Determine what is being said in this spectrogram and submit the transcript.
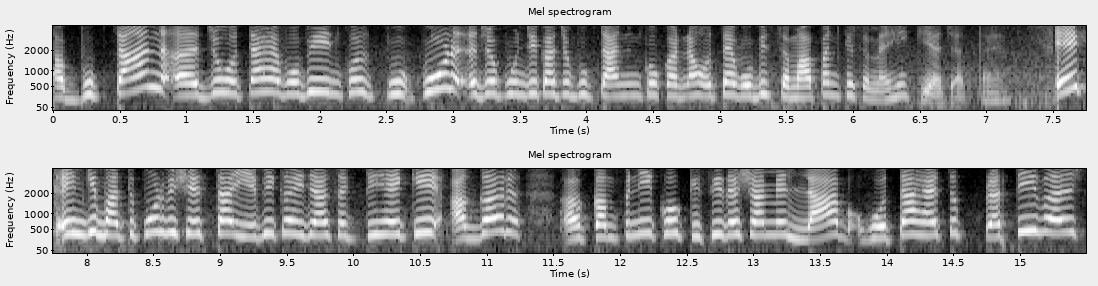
भुगतान जो होता है वो भी इनको पूर्ण, जो पूंजी का जो भुगतान इनको करना होता है वो भी समापन के समय ही किया जाता है। एक इनकी महत्वपूर्ण विशेषता ये भी कही जा सकती है कि अगर कंपनी को किसी दशा में लाभ होता है तो प्रतिवर्ष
